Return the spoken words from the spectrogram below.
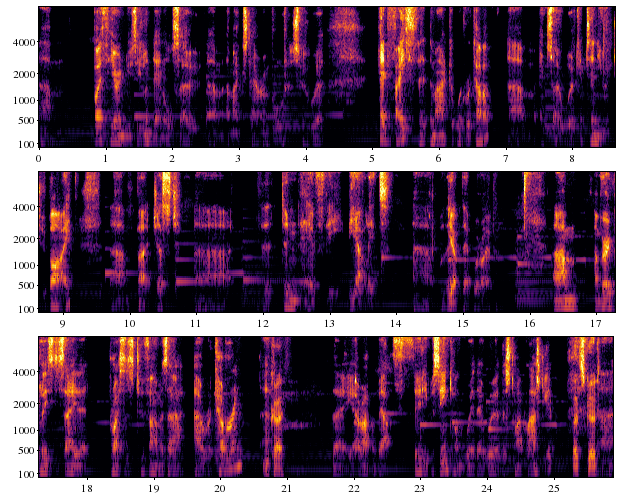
um, both here in New Zealand and also um, amongst our importers who were had faith that the market would recover, um, and so we're continuing to buy, um, but just uh, didn't have the the outlets uh, that, yep. that, were open. Um, I'm very pleased to say that prices to farmers are are recovering. Okay. Um, they are up about 30% on where they were this time last year. That's good. Uh,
